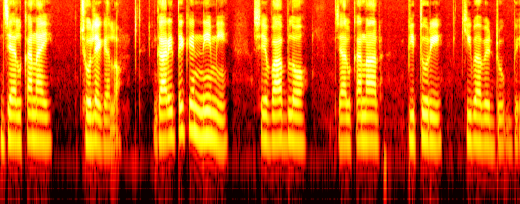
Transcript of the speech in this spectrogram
জেলখানায় চলে গেল। গাড়ি থেকে নেমে সে ভাবল, জেলখানার ভিতরে কীভাবে ঢুকবে?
